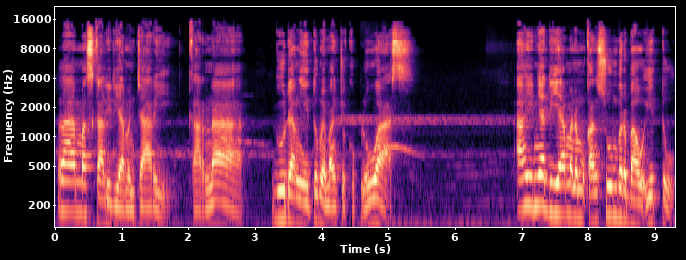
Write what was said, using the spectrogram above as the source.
Lama sekali dia mencari karena gudang itu memang cukup luas. Akhirnya dia menemukan sumber bau itu,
